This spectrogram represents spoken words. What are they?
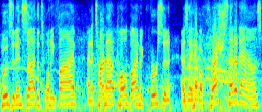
moves it inside the 25, and a timeout called by McPherson as they have a fresh set of downs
